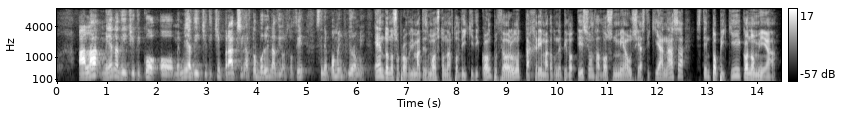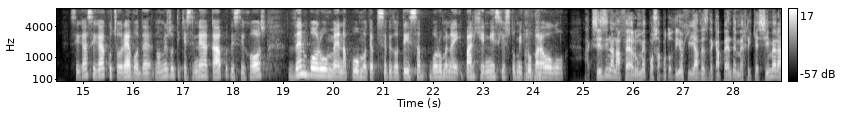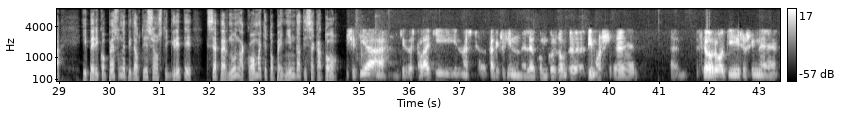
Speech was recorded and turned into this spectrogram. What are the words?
αλλά με, ένα διοικητικό, με μια διοικητική πράξη αυτό μπορεί να διορθωθεί στην επόμενη πληρωμή. Έντονος ο προβληματισμός των αυτοδιοικητικών που θεωρούν ότι τα χρήματα των επιδοτήσεων θα δώσουν μια ουσιαστική ανάσα στην τοπική οικονομία. Σιγά σιγά κουτσουρεύονται. Νομίζω ότι και στη νέα ΚΑΠ δυστυχώς δεν μπορούμε να πούμε ότι από τις επιδοτήσεις μπορούμε να υπάρχει ενίσχυση του μικρού παραγωγού. Αξίζει να αναφέρουμε πως από το 2015 μέχρι και σήμερα οι περικοπές των επιδοτήσεων στην Κρήτη ξεπερνούν ακόμα και το 50%. Η Σιτία, κύριε Δασκαλάκη, είναι ένας κατεξοχήν λεωκομικός δήμος. Ε, ε, θεωρώ ότι ίσως είναι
